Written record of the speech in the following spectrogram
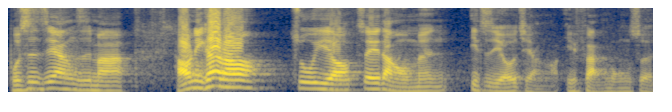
不是这样子吗？好，你看哦。注意哦，这一档我们一直有讲哦，一帆风顺。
